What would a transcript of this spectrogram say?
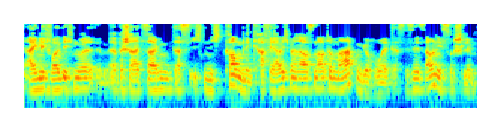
eigentlich wollte ich nur äh, Bescheid sagen, dass ich nicht komme. Den Kaffee habe ich mir aus dem Automaten geholt. Das ist jetzt auch nicht so schlimm.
